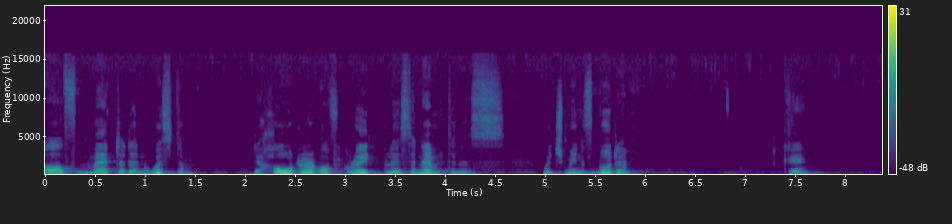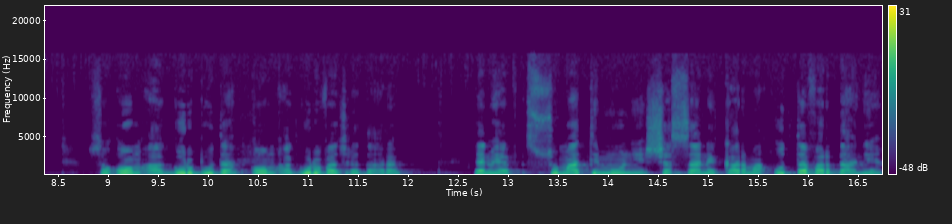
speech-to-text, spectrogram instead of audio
of method and wisdom, the holder of great bliss and emptiness, which means Buddha. Okay? So Om A Guru Buddha, Om A Guru Vajradhara. Then we have Sumati Muni Shasane Karma Utta Vardanya.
